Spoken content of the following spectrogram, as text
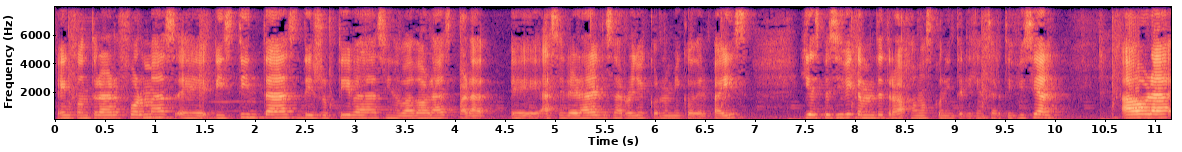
encontrar formas eh, distintas, disruptivas, innovadoras para eh, acelerar el desarrollo económico del país y específicamente trabajamos con inteligencia artificial. Ahora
